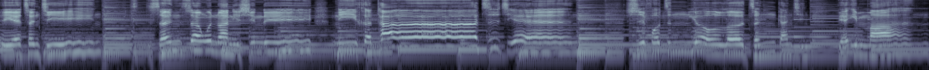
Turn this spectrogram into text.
也曾经。深深温暖你心里，你和他之间是否真有了真感情？别隐瞒，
